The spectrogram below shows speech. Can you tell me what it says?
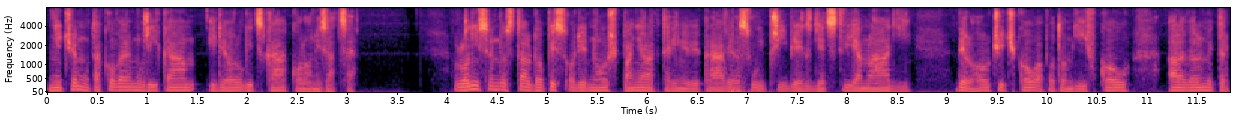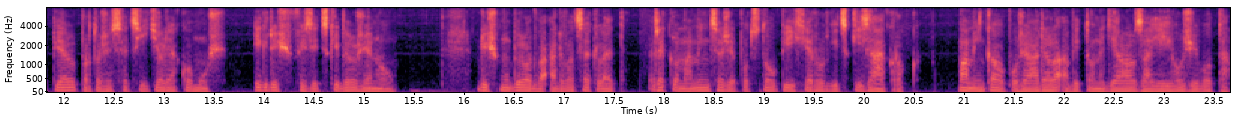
Něčemu takovému říkám ideologická kolonizace. V loni jsem dostal dopis od jednoho Španěla, který mi vyprávěl svůj příběh z dětství a mládí. Byl holčičkou a potom dívkou, ale velmi trpěl, protože se cítil jako muž, i když fyzicky byl ženou. Když mu bylo 22 let, řekl mamince, že podstoupí chirurgický zákrok. Maminka ho požádala, aby to nedělal za jejího života.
